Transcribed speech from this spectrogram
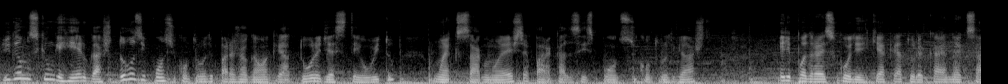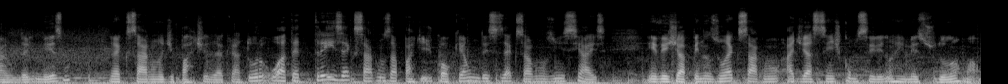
digamos que um guerreiro gaste 12 pontos de controle para jogar uma criatura de ST8, um hexágono extra para cada 6 pontos de controle gasto, ele poderá escolher que a criatura caia no hexágono dele mesmo, no hexágono de partida da criatura, ou até três hexágonos a partir de qualquer um desses hexágonos iniciais, em vez de apenas um hexágono adjacente como seria no arremesso do normal.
